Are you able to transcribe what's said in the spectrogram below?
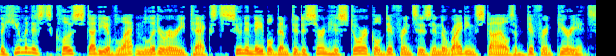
The humanists' close study of Latin literary texts soon enabled them to discern historical differences in the writing styles of different periods.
